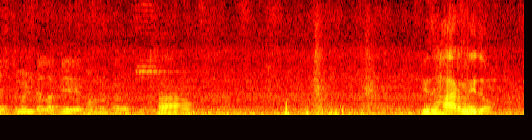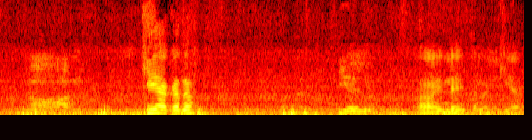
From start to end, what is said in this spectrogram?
ಎಸ್ಟಿಮೇಟ್ ಎಲ್ಲ ಬೇರೆ ಮಾಡ್ಬೇಕಾಗುತ್ತೆ. ಹಾಂ. ಇದು ಹಾರ್ನ್ ಇದು? ಕೀ ಹಾಕೋದು? ಹಾ ಹಾಂ ಇಲ್ಲೇ ಐತಲ್ಲ ಕೀ ಹಾಕ.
